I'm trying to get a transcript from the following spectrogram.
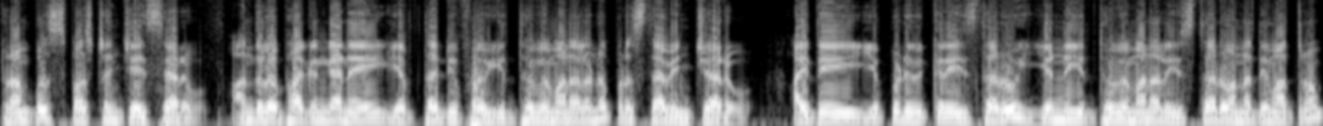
ట్రంప్ స్పష్టం చేశారు. అందులో భాగంగానే ఎఫ్ థర్టీ ఫైవ్ యుద్ధ విమానాలను ప్రస్తావించారు. అయితే ఎప్పుడు విక్రయిస్తారు ఎన్ని యుద్ధ విమానాలు ఇస్తారు అన్నది మాత్రం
